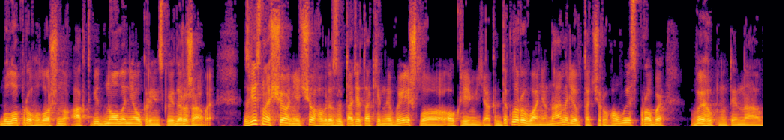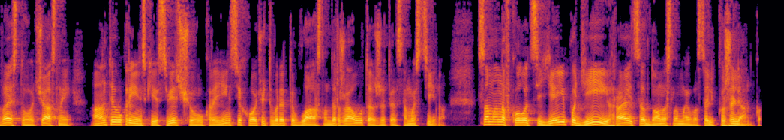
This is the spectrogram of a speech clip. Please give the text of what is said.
було проголошено акт відновлення української держави. Звісно, що нічого в результаті так і не вийшло, окрім як декларування намірів та чергової спроби вигукнути на весь тогочасний антиукраїнський світ, що українці хочуть творити власну державу та жити самостійно. Саме навколо цієї події грається домислами Василь Кожелянко.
